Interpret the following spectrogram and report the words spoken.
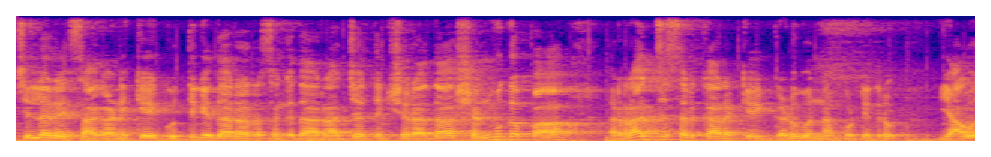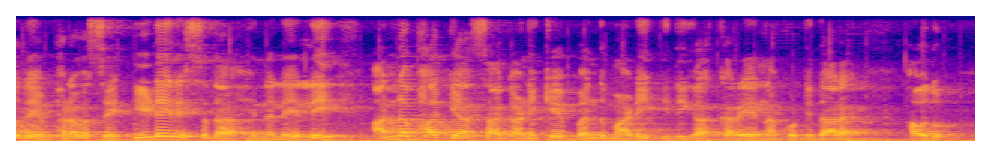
ಚಿಲ್ಲರೆ ಸಾಗಾಣಿಕೆ ಗುತ್ತಿಗೆದಾರರ ಸಂಘದ ರಾಜ್ಯಾಧ್ಯಕ್ಷರಾದ ಷಣ್ಮುಗಪ್ಪ ರಾಜ್ಯ ಸರ್ಕಾರಕ್ಕೆ ಗಡುವನ್ನ ಕೊಟ್ಟಿದ್ರು. ಯಾವುದೇ ಭರವಸೆ ಈಡೇರಿಸದ ಹಿನ್ನೆಲೆಯಲ್ಲಿ ಅನ್ನಭಾಗ್ಯ ಸಾಗಾಣಿಕೆ ಬಂದ್ ಮಾಡಿ ಇದೀಗ ಕರೆಯನ್ನ ಕೊಟ್ಟಿದ್ದಾರೆ. ಹೌದು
